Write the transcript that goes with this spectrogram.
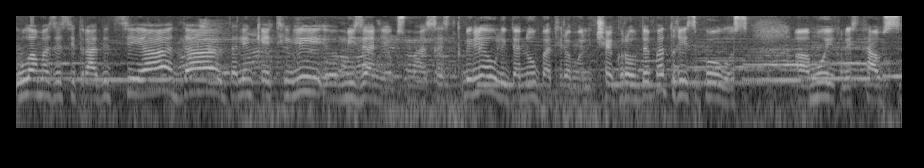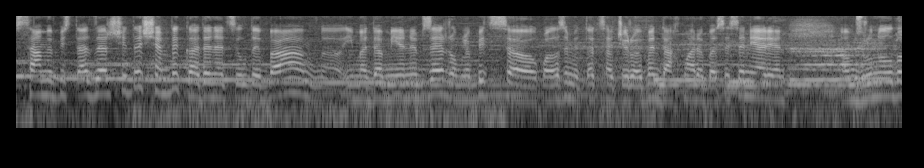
ულამაზესი ტრადიცია და ძალიან კეთილი მიზანი აქვს მას. ეს ტკბილეული და ნობათი, რომელიც შეგროვდება დღის ბოლოს მოიყრის თავს სამების ტაძარში და შემდეგ გადანაწილდება იმ ადამიანებზე, რომლებიც ყველაზე მეტად საჭიროებენ დახმარებას. ესენი არიან მზრუნველობა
